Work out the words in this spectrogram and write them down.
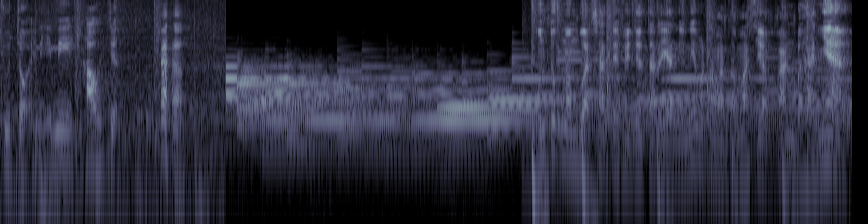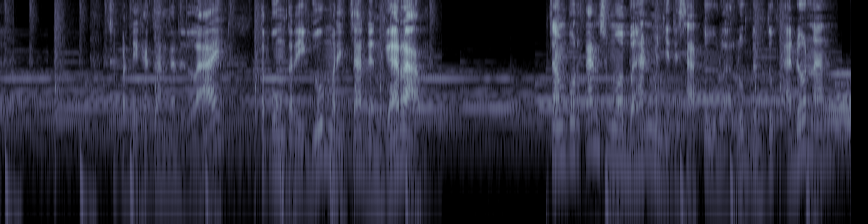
cucok ini. Ini hauce. Untuk membuat sate vegetarian ini pertama-tama siapkan bahannya. Seperti kacang kedelai, tepung terigu, merica, dan garam. Campurkan semua bahan menjadi satu, lalu bentuk adonan.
